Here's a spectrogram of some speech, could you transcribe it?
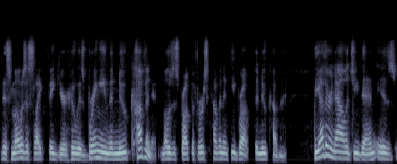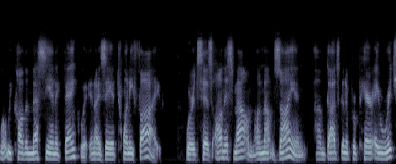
this Moses like figure who is bringing the new covenant. Moses brought the first covenant, he brought the new covenant. The other analogy then is what we call the messianic banquet in Isaiah 25 where it says, On this mountain, on Mount Zion, um, God's going to prepare a rich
